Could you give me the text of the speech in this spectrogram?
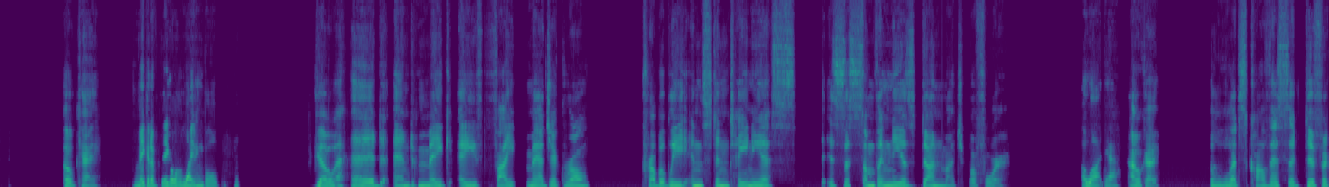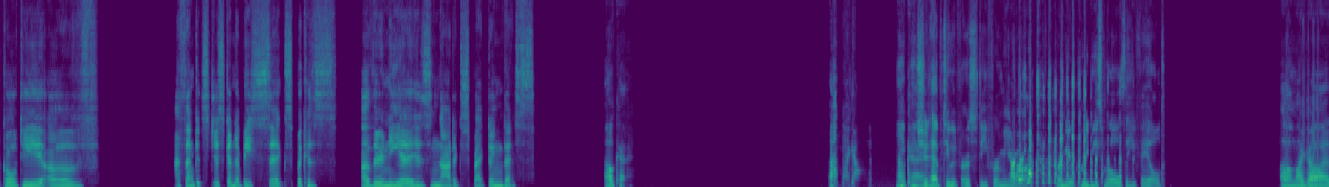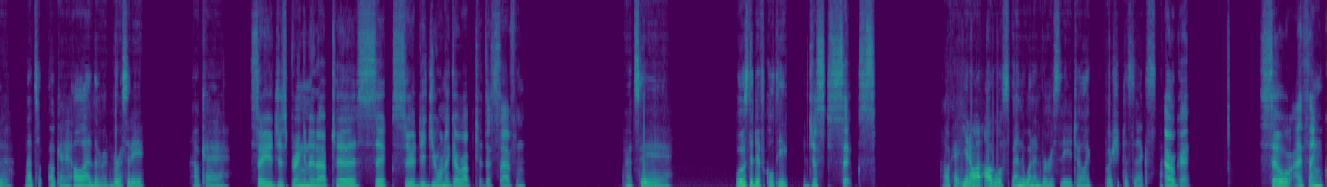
Okay, make it a big old lightning bolt. go ahead and make a fight magic roll. Probably instantaneous. Is this something Nia's done much before? A lot, yeah. Okay. Let's call this a difficulty of. I think it's just going to be six because other Nia is not expecting this. Okay. Oh my god. You, Okay. you should have two adversity from your uh, from your previous roles that you failed. Oh my god. That's okay. I'll add the adversity. Okay. So you're just bringing it up to six, or did you want to go up to the seven? Let's see. What was the difficulty? Just six. Okay. You know what? I'll go spend one adversity to like push it to six. Okay. So I think,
